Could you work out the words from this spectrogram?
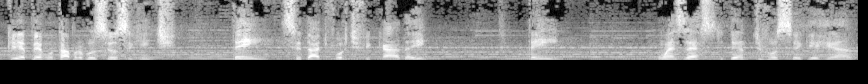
Eu queria perguntar para você o seguinte: tem cidade fortificada aí? Tem um exército dentro de você guerreando?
